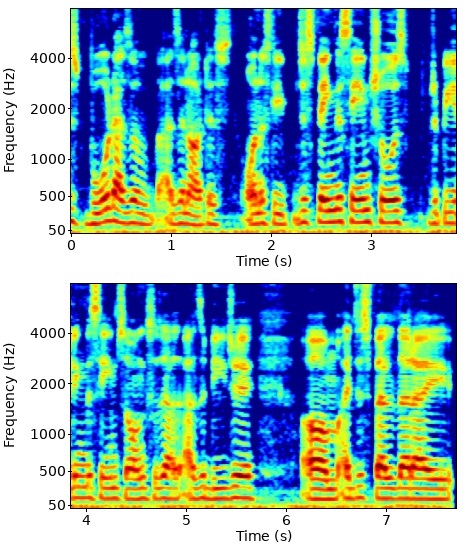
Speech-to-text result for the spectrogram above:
just bored as a as an artist honestly just playing the same shows repeating the same songs as, as a DJ um, I just felt that I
